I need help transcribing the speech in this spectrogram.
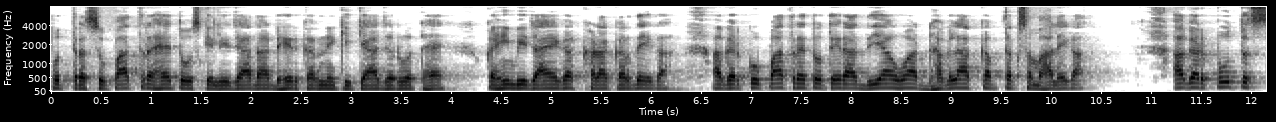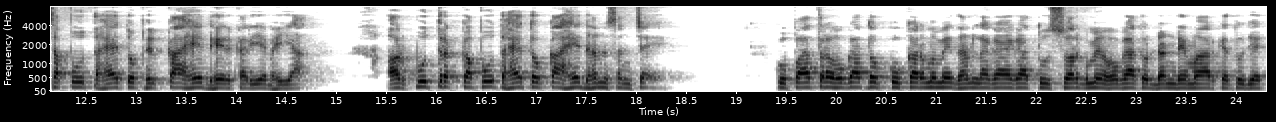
पुत्र सुपात्र है तो उसके लिए ज़्यादा ढेर करने की क्या ज़रूरत है? कहीं भी जाएगा, खड़ा कर देगा। अगर कुपात्र है तो तेरा दिया हुआ ढगला कब तक संभालेगा? अगर पुत्र सपूत है तो फिर काहे ढेर करिए भैया? और पुत्र कपूत है तो काहे धन संचय? कुपात्र होगा तो कुकर्म में धन लगाएगा, तू स्वर्ग में होगा तो डंडे मार के तुझे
